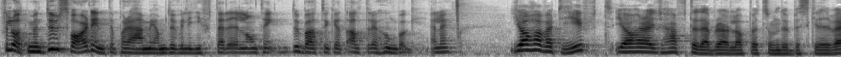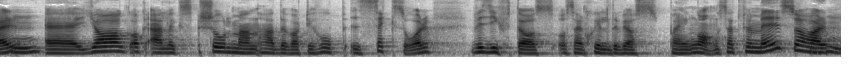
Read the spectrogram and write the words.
Förlåt, men du svarade inte på det här med om du ville gifta dig eller någonting. Du bara tycker att allt det där är humbug, eller? Jag har varit gift. Jag har haft det där bröllopet som du beskriver. Mm. Eh, jag och Alex Schulman hade varit ihop i sex år. Vi gifte oss och sen skilde vi oss på en gång. Så att för mig så har Mm.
